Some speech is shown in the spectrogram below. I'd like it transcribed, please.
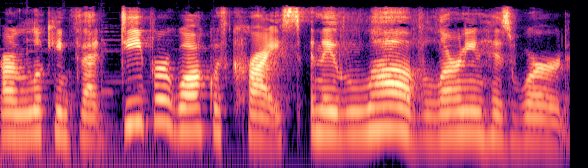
are looking for that deeper walk with Christ and they love learning His Word.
